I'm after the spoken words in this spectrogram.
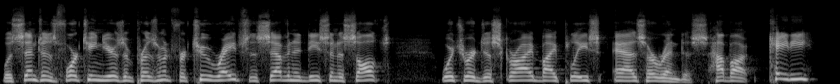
was sentenced 14 years imprisonment for two rapes and seven indecent assaults, which were described by police as horrendous. How about Katie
